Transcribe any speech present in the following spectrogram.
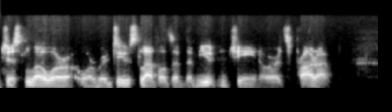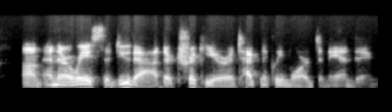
just lower or reduce levels of the mutant gene or its product. Um, and there are ways to do that. They're trickier and technically more demanding.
